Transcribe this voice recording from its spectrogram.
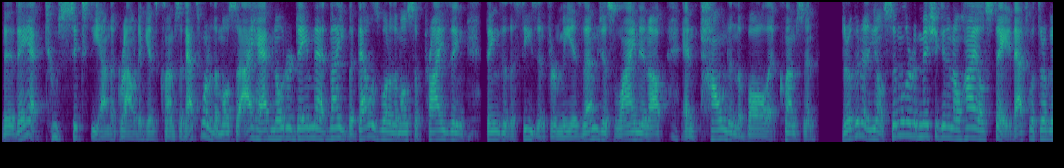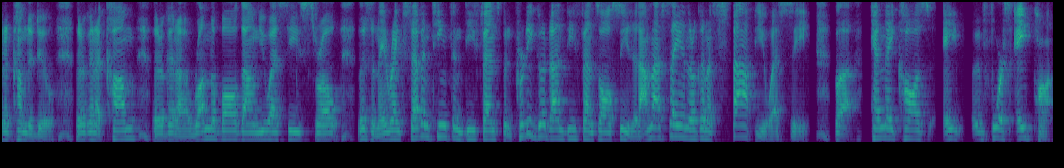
They, had 260 on the ground against Clemson. That's one of the most. I had Notre Dame that night, but that was one of the most surprising things of the season for me is them just lining up and pounding the ball at Clemson. They're going to, you know, similar to Michigan and Ohio State. That's what they're going to come to do. They're going to come, they're going to run the ball down USC's throat. Listen, they rank 17th in defense, been pretty good on defense all season. I'm not saying they're going to stop USC, but can they cause a force a punt?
